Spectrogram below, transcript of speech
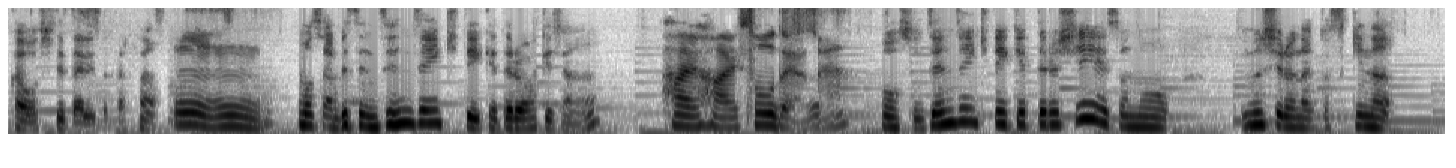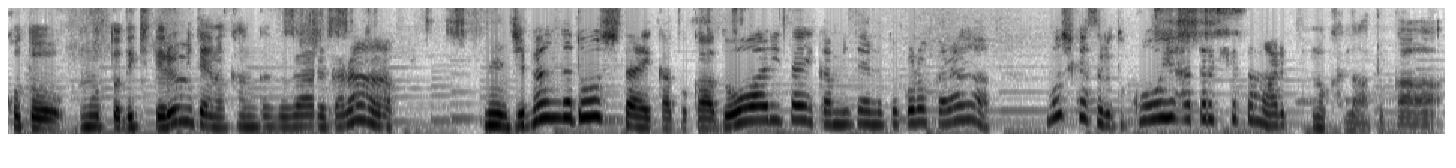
かをしてたりとかさうんうん。もうさ別に全然生きていけてるわけじゃんはいはいそうだよね。そうそう全然生きていけてるしそのむしろなんか好きなことをもっとできてるみたいな感覚があるから、ね、自分がどうしたいかとかどうありたいかみたいなところからもしかするとこういう働き方もあるのかなとか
